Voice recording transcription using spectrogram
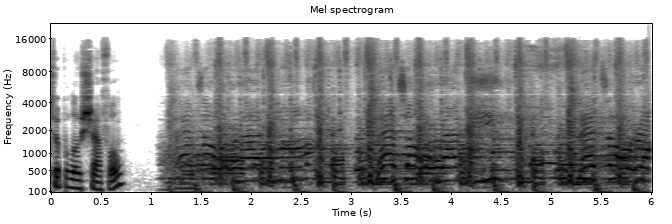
Tupelo Shuffle. That's all right, mama. That's all right, That's all right,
